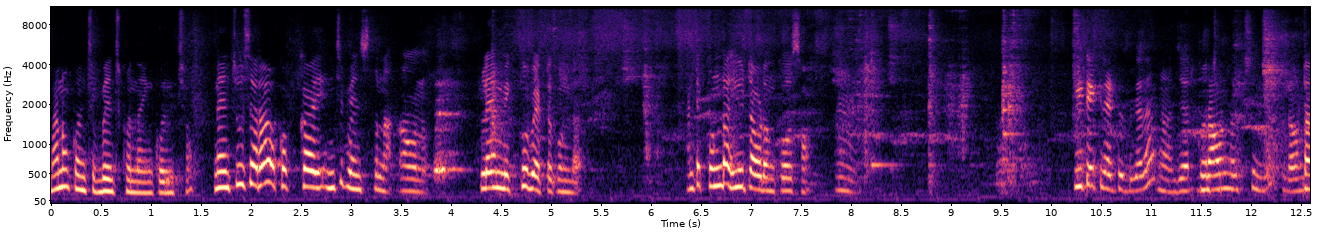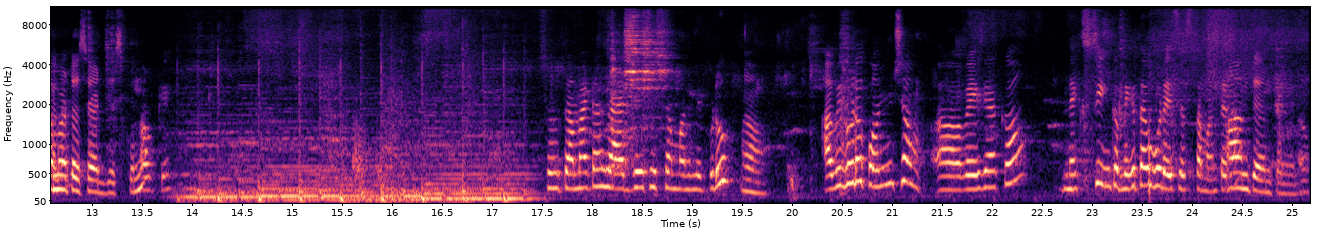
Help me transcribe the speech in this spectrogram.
మనం కొంచెం పెంచుకుందాం ఇంకొంచెం. నేను చూసారా? ఒక్కొక్క ఇంచు పెంచుతున్నా. అవును. ఫ్లేమ్ ఎక్కువ పెట్టకుండా. అంటే కుండ హీట్ అవడం కోసం. హీట్ ఎక్కినట్టుంది కదా? ఆ, జర బ్రౌన్ వచ్చింది. టమాటోస్ యాడ్ చేసుకుందాం. ఓకే సో టమాటాస్ యాడ్ చేసేస్తాం మనం ఇప్పుడు. ఆ. అవి కూడా కొంచెం ఆ, వేగాక నెక్స్ట్ ఇంకా మిగతావి కూడా వేసేస్తాం అంతే అంతే అంతే madam.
